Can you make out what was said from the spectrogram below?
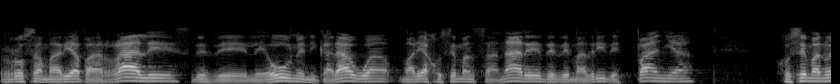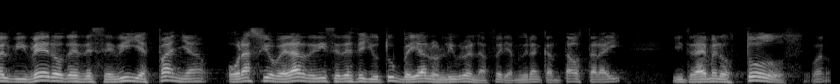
Rosa María Parrales, desde León, en Nicaragua, María José Manzanares, desde Madrid, España, José Manuel Vivero, desde Sevilla, España, Horacio Velarde dice, desde YouTube veía los libros en la feria, me hubiera encantado estar ahí y tráemelos todos. Bueno,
